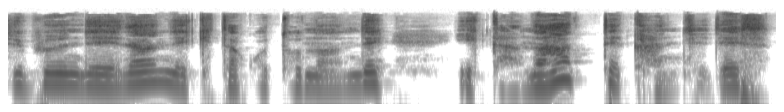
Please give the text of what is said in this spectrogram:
自分で選んできたことなんで、いいかなって感じです。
